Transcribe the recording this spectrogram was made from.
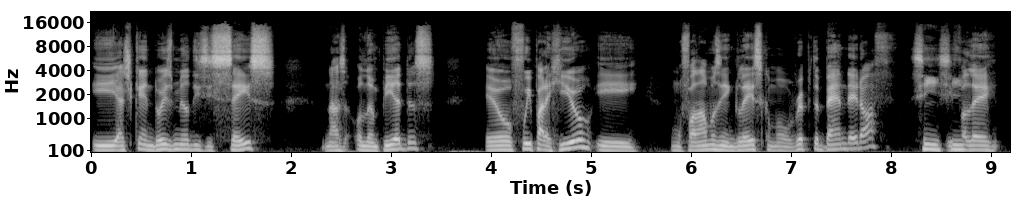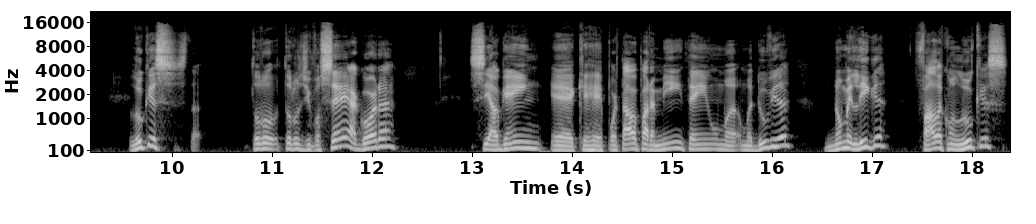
e acho que em 2016 nas Olimpíadas eu fui para Rio e como falamos em inglês como rip the band-aid off Sim, e sim. falei Lucas está, tudo tudo de você agora se alguém eh, que reportava para mim tem uma, uma dúvida não me liga fala com o Lucas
